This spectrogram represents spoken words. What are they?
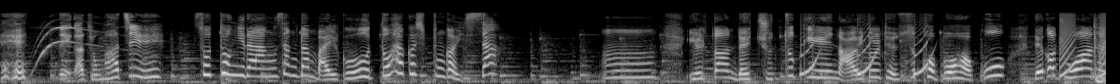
헤헤, 내가 좀 하지. 소통이랑 상담 말고 또 하고 싶은 거 있어? 음, 일단 내 주특기인 아이돌 댄스 cover하고 내가 좋아하는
